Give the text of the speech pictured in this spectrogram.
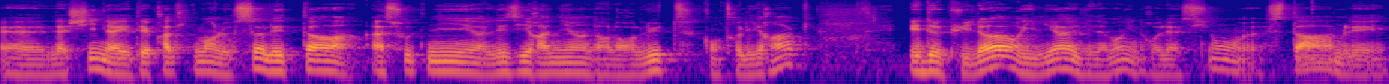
la Chine a été pratiquement le seul État à soutenir les Iraniens dans leur lutte contre l'Irak. Et depuis lors, il y a évidemment une relation euh, stable et,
